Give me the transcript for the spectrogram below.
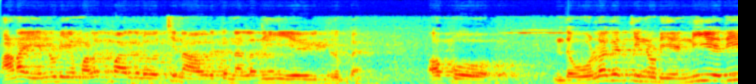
ஆனால் என்னுடைய மலக்குமார்களை வச்சு நான் அவருக்கு நல்லதையும் ஏவிட்டு இருப்பேன். அப்போது இந்த உலகத்தினுடைய நியதி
